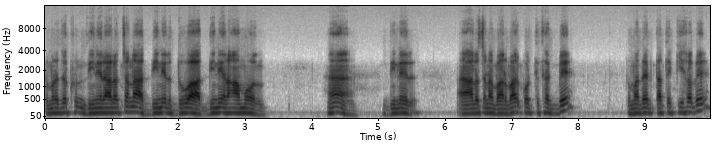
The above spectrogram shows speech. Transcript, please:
তোমরা যখন দিনের আলোচনা, দিনের দোয়া, দিনের আমল হ্যাঁ দিনের আলোচনা বারবার করতে থাকবে, তোমাদের তাতে কি হবে?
